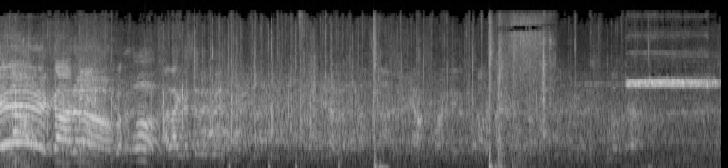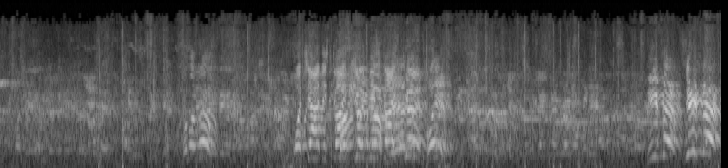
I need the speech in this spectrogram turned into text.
yeah, got him. I like that celebration. Come on, go. Watch out, this guy's good, this guy's good. Play it. Defense, defense.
